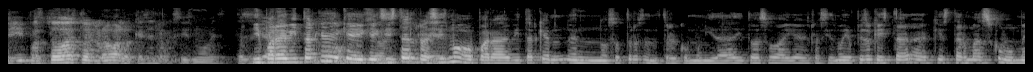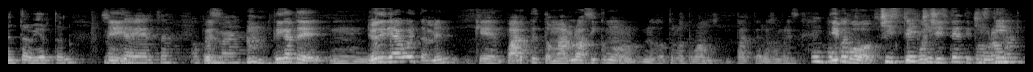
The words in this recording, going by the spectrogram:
Sí, pues todo esto engloba lo que es el racismo, ¿ves? Entonces Y para evitar que, que- que exista el racismo o para evitar que en, en nosotros, en nuestra comunidad y todo eso haya racismo, yo pienso que hay, está- hay que estar más como mente abierta, ¿no? Mente abierta, open Pues, mind. Fíjate, mm, yo diría, güey, también que en parte tomarlo así como nosotros lo tomamos, parte de los hombres. Un poco tipo chiste, tipo chis- chiste, tipo chistín. broma.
